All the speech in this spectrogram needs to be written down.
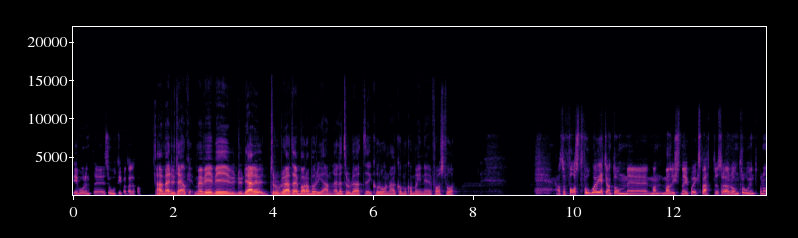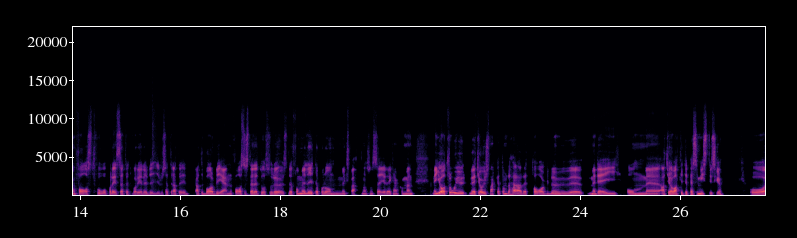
det vore inte så otippat i alla fall. Ja men du tänker, okej, men vi, vi, det här, tror du att det är bara början? Eller tror du att Corona kommer komma in i fas 2? Alltså fas 2 vet jag inte om, eh, man, man lyssnar ju på experter och sådär, de tror ju inte på någon fas 2 på det sättet vad det gäller viruset, att det, att det bara blir en fas istället då, så det, så det får man lita på de experterna som säger det kanske. Men, men jag tror ju, du vet jag har ju snackat om det här ett tag nu eh, med dig om eh, att jag har varit lite pessimistisk ju. Och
